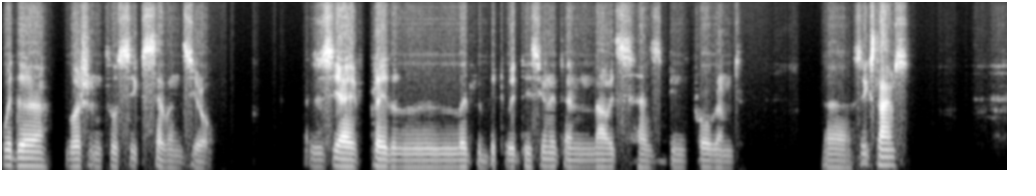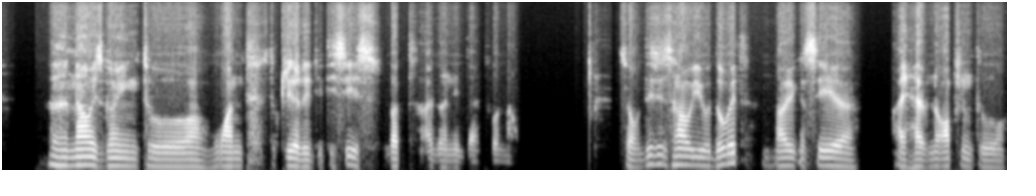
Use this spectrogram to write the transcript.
with the version 2670 as you see I've played a little bit with this unit and now it has been programmed uh, six times. Uh, now it's going to want to clear the DTCs but I don't need that for now. So this is how you do it. Now you can see uh, I have no option to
